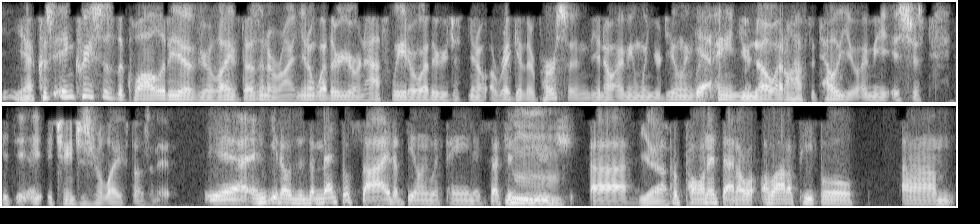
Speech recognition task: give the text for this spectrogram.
Yeah, because it increases the quality of your life, doesn't it, Ryan? You know, whether you're an athlete or whether you're just, you know, a regular person. You know, I mean, when you're dealing with Yeah. pain, you know, I don't have to tell you. I mean, it's just, it, Yeah. it, it changes your life, doesn't it? Yeah, and you know the, the mental side of dealing with pain is such a Hmm. huge uh, Yeah. proponent that a, a lot of people um,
